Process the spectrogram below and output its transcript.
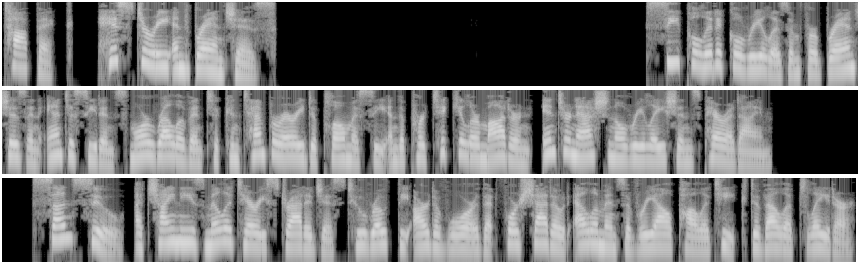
Topic. History and branches See political realism for branches and antecedents more relevant to contemporary diplomacy and the particular modern, international relations paradigm. Sun Tzu, a Chinese military strategist who wrote The Art of War that foreshadowed elements of realpolitik developed later.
